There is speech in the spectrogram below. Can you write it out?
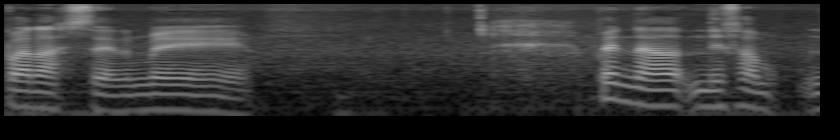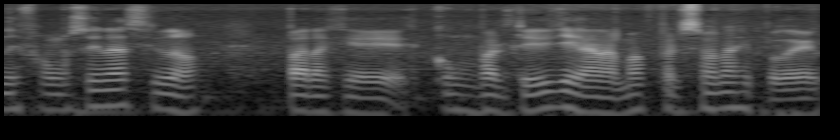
para hacerme pues nada, ni, fam ni famosina, sino para que compartir y llegar a más personas y poder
